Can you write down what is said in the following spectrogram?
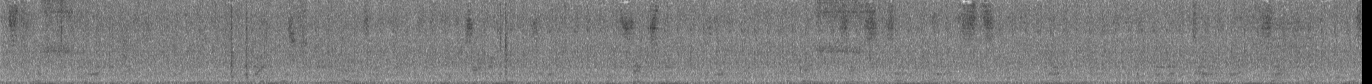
sitzt vor dem Privatgeschäft und spielt. Aber ich muss spielen, sagt er. Noch zehn Minuten, sagt er. Noch sechs Minuten, sagt er. Er denkt, sechs sei mehr als zehn. Na gut. Aber da, nein, sagt er, muss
